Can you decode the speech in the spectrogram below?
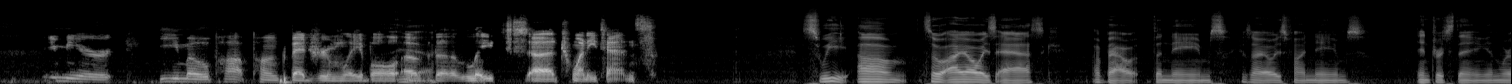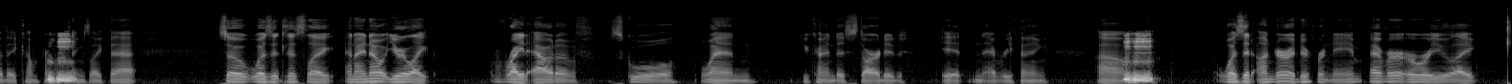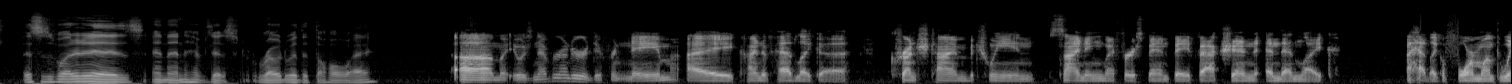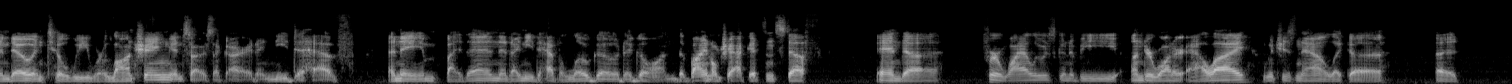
premier emo pop punk bedroom label Yeah. of the late uh, 2010s. Sweet. Um, so I always ask about the names because I always find names interesting and where they come from and Mhm. things like that. So was it just like, and I know you're like right out of school when you kind of started it and everything. Um, Mhm. Was it under a different name ever, or were you like, this is what it is, and then have just rode with it the whole way? Um, it was never under a different name. I kind of had like a crunch time between signing my first band, Bay Faction, and then like I had like a four month window until we were launching. And so I was like, all right, I need to have a name by then, and I need to have a logo to go on the vinyl jackets and stuff. And uh, for a while, it was going to be Underwater Ally, which is now like a a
